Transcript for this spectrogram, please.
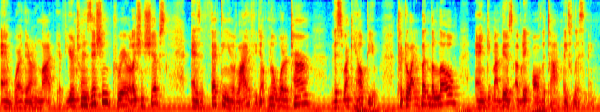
and where they are in life. If you're in transition, career, relationships, and it's affecting your life, you don't know where to turn, this is where I can help you. Click the like button below and get my videos updated all the time. Thanks for listening.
